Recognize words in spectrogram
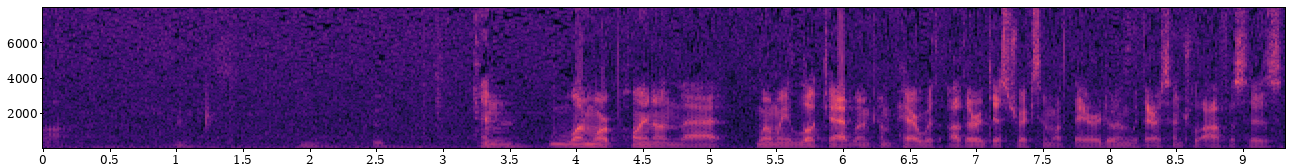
Uh, And one more point on that, when we look at, when we compare with other districts and what they are doing with their central offices,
